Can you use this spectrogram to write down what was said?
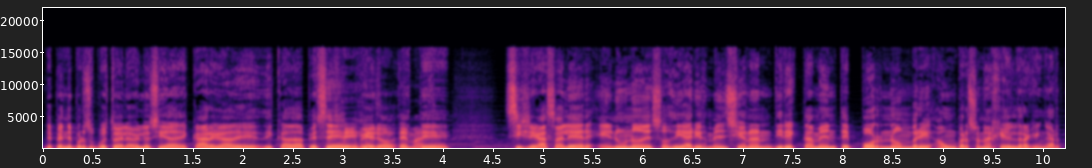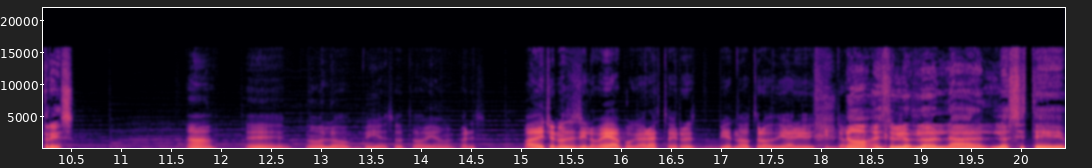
Depende, por supuesto, de la velocidad de carga de, de cada PC, Sí, es pero un tema este, si llegas a leer, en uno de esos diarios mencionan directamente por nombre a un personaje del Drakengard 3. Ah, eh, no lo vi eso todavía, me parece. Ah, de hecho, no sé si lo vea porque ahora estoy viendo otro diario distinto. No, es lo- lo- la- los, este,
